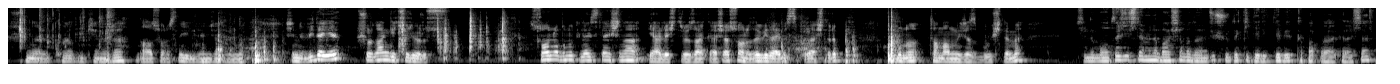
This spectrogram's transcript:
Şunları koyalım kenara. Daha sonrasında ilgileneceğiz bununla. Şimdi vidayı şuradan geçiriyoruz. Sonra bunu PlayStation'a yerleştiriyoruz arkadaşlar. Sonra da vidayla sıkılaştırıp bunu tamamlayacağız bu işlemi. Şimdi montaj işlemine başlamadan önce şuradaki delikte bir kapak var arkadaşlar.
